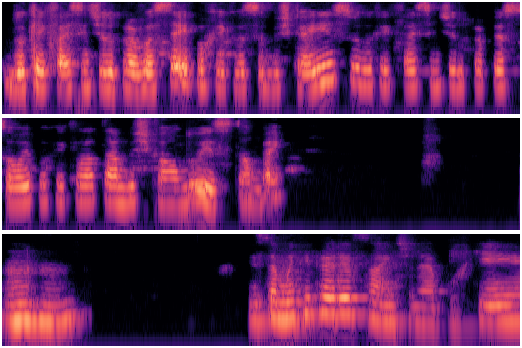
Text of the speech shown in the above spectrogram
do que, que faz sentido para você e por que, que você busca isso, do que, que faz sentido para a pessoa e por que, que ela está buscando isso também. Uhum. Isso é muito interessante, né? Porque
